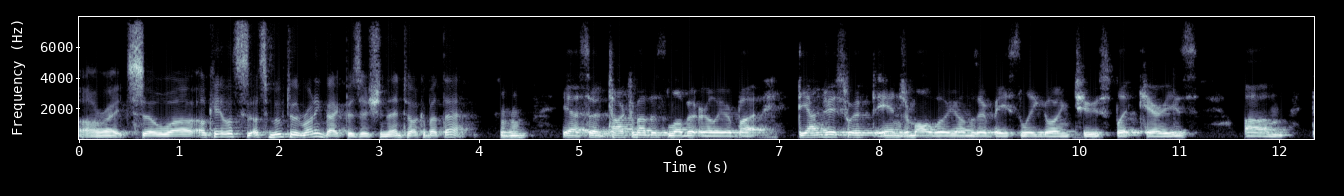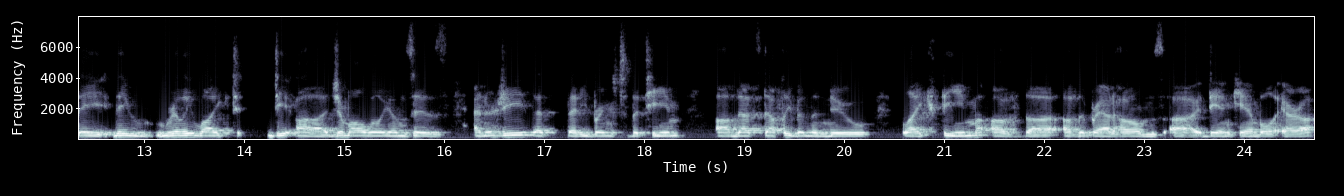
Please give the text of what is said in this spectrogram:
all right. So uh, okay, let's let's move to the running back position then. Talk about that. Mm-hmm. Yeah, so talked about this a little bit earlier, but D'Andre Swift and Jamaal Williams are basically going to split carries. Um, they they really liked D, uh, Jamaal Williams's energy that that he brings to the team. Um, that's definitely been the new like theme of the of the Brad Holmes, uh, Dan Campbell era.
